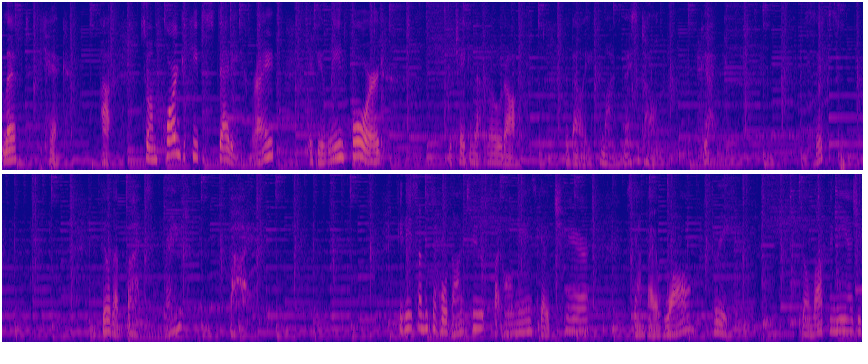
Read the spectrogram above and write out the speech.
lift, kick, up. So important to keep steady, right? If you lean forward, you're taking that load off the belly. Come on, nice and tall. Good. Six. And feel that butt, right? Five. If you need something to hold on to, by all means, get a chair, stand by a wall. Three. Don't lock the knee as you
